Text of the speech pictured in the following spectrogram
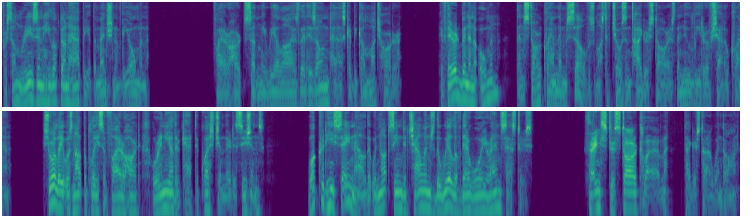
For some reason, he looked unhappy at the mention of the omen. Fireheart suddenly realized that his own task had become much harder. If there had been an omen, then StarClan themselves must have chosen Tiger Star as the new leader of Shadow Clan. Surely it was not the place of Fireheart or any other cat to question their decisions. What could he say now that would not seem to challenge the will of their warrior ancestors? Thanks to StarClan, Tiger Star went on,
